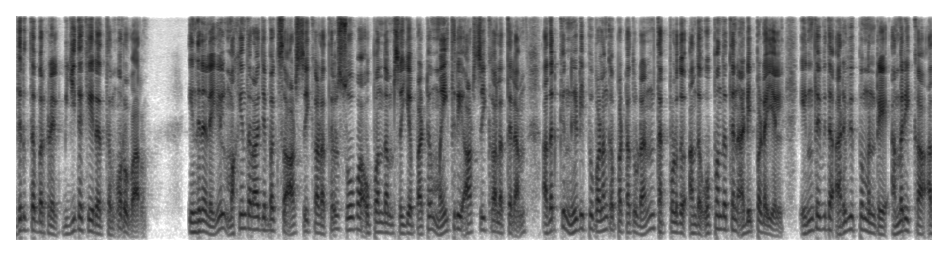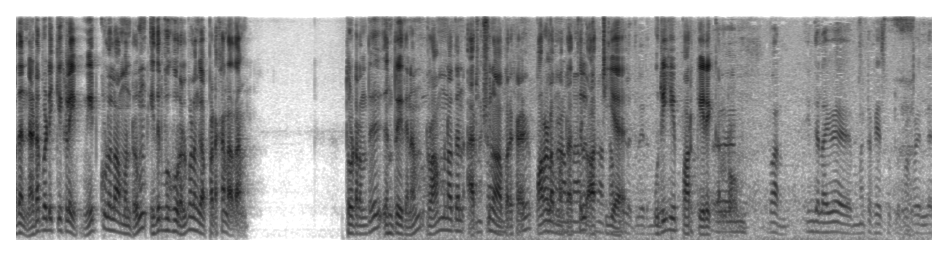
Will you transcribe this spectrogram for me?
எதிர்த்தவர்களில் விஜித கீரத்தும் இந்த நிலையில் மஹிந்த ராஜபக்ச ஆட்சி காலத்தில் சோபா ஒப்பந்தம் செய்யப்பட்டு மைத்ரி ஆட்சி காலத்திலும் அதற்கு நீடிப்பு வழங்கப்பட்டதுடன் தற்பொழுது அந்த ஒப்பந்தத்தின் அடிப்படையில் எந்தவித அறிவிப்புமின்றி அமெரிக்கா அதன் நடவடிக்கைகளை மேற்கொள்ளலாம் என்றும் எதிர்வுகூறல் வழங்கப்படுகிறது. தொடர்ந்து இன்றைய தினம் ராமநாதன் அர்ஜுனா அவர்கள் பாராளுமன்றத்தில் ஆற்றிய உரையை பார்க்க இருக்கின்றோம். இந்த லைவை மற்ற ஃபேஸ்புக்கில் ப்ரொஃபைலில்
